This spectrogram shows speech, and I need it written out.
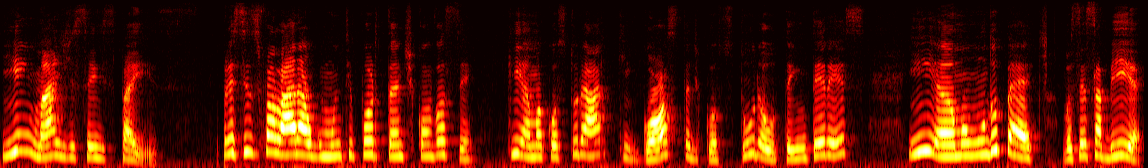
e em mais de seis países. Preciso falar algo muito importante com você, que ama costurar, que gosta de costura ou tem interesse e ama o mundo pet. Você sabia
